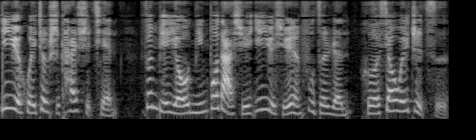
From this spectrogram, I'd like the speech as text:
音乐会正式开始前，分别由宁波大学音乐学院负责人和肖薇致辞，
